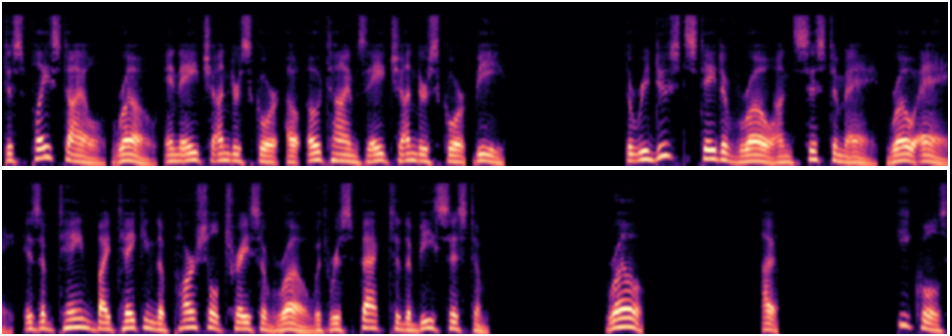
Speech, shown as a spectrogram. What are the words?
display style rho in h underscore o, o times h underscore b the reduced state of ρ on system A, ρ A, is obtained by taking the partial trace of ρ with respect to the B system ρ A equals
